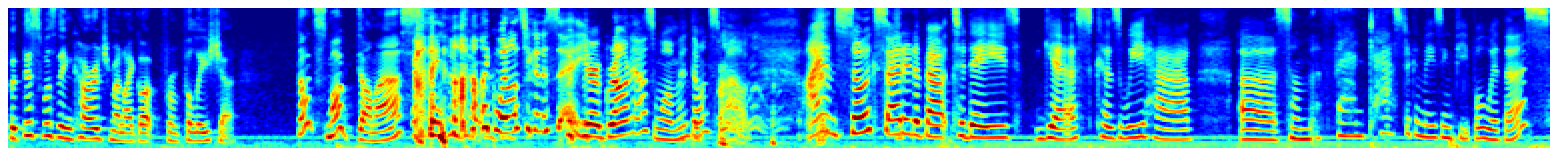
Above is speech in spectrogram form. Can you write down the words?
But this was the encouragement I got from Felicia. Don't smoke, dumbass. I know. like, what else are you gonna say? You're a grown ass woman. Don't smoke. I am so excited about today's guest because we have uh, some fantastic, amazing people with us.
